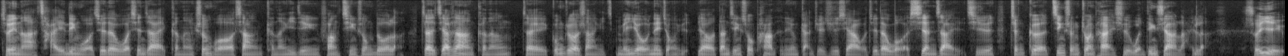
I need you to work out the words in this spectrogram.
所以呢，才令我觉得我现在可能生活上可能已经放轻松多了。再加上可能在工作上没有那种要担惊受怕的那种感觉之下，我觉得我现在其实整个精神状态是稳定下来了，所以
